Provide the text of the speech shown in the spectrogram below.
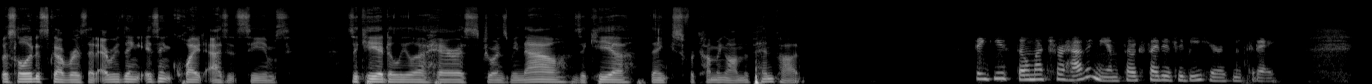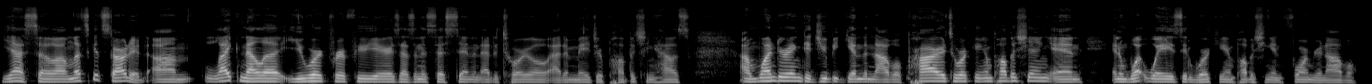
but slowly discovers that everything isn't quite as it seems. Zakiya Dalila Harris joins me now. Zakiya, thanks for coming on the Pen Pod. Thank you so much for having me. I'm so excited to be here with you today. Yeah, so um, let's get started. Um, like Nella, you worked for a few years as an assistant and editorial at a major publishing house. I'm wondering, did you begin the novel prior to working in publishing, and in what ways did working in publishing inform your novel?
